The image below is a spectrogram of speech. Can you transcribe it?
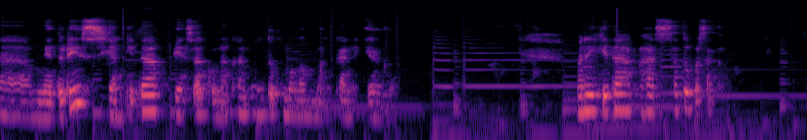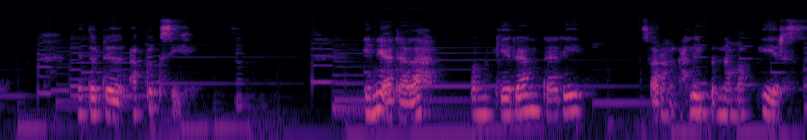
uh, metodis yang kita biasa gunakan untuk mengembangkan ilmu. Mari kita bahas satu persatu. Metode abduksi. Ini adalah pemikiran dari seorang ahli bernama Pierce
